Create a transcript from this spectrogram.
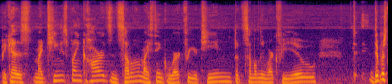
because my team is playing cards, and some of them I think work for your team, but some only work for you there was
